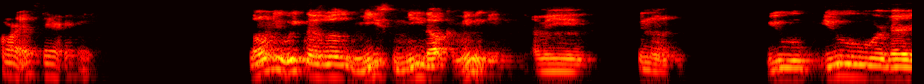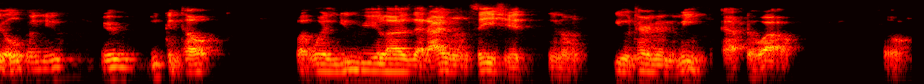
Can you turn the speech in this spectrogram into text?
Or is there any? The only weakness was me me not communicating. I mean, you know, you you were very open. You you you can talk, but when you realize that I won't say shit, you know, you turn into me after a while. So,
